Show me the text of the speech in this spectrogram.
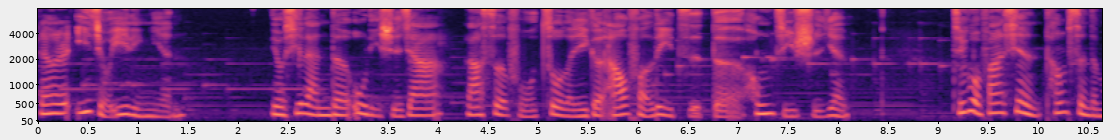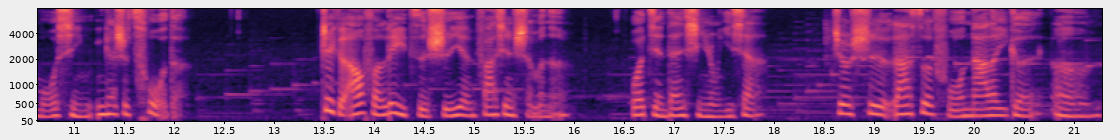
然而，一九一零年，纽西兰的物理学家拉瑟福做了一个 alpha 粒子的轰击实验，结果发现汤森的模型应该是错的。这个 alpha 粒子实验发现什么呢？我简单形容一下，就是拉瑟福拿了一个嗯。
